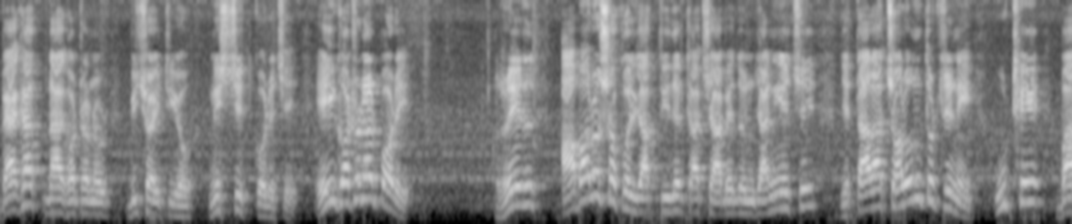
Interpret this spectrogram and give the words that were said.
ব্যাঘাত না ঘটানোর বিষয়টিও নিশ্চিত করেছে। এই ঘটনার পরে রেল আবারও সকল যাত্রীদের কাছে আবেদন জানিয়েছে যে তারা চলন্ত ট্রেনে উঠে বা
